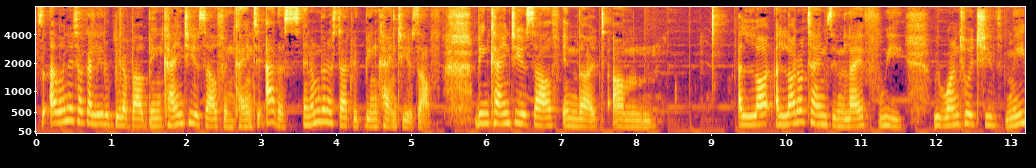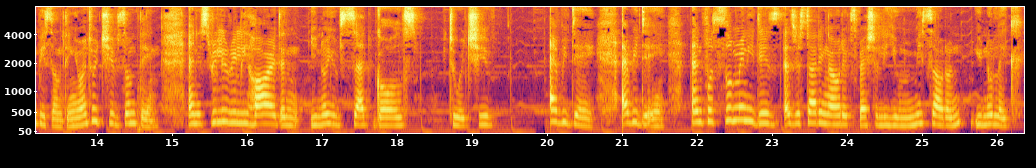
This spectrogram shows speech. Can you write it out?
So I want to talk a little bit about being kind to yourself and kind to others. And I'm going to start with being kind to yourself. Being kind to yourself in that um a lot a lot of times in life we we want to achieve maybe something. You want to achieve something and it's really really hard and you know you've set goals to achieve every day, every day. And for so many days, as you're starting out, especially, you miss out on, you know, like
